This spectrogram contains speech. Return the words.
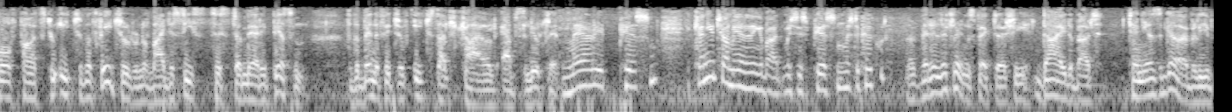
fourth parts to each of the three children of my deceased sister Mary Pearson, for the benefit of each such child absolutely. Mary Pearson? Can you tell me anything about Mrs. Pearson, Mr. Kirkwood? Uh, very little, Inspector. She died about ten years ago, I believe.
